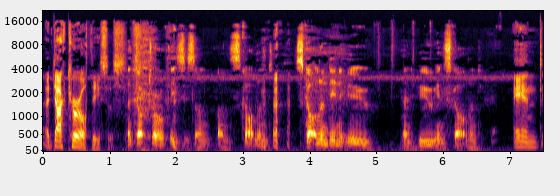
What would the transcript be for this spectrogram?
A doctoral thesis. A doctoral thesis on on Scotland, Scotland in Who, and Who in Scotland. And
